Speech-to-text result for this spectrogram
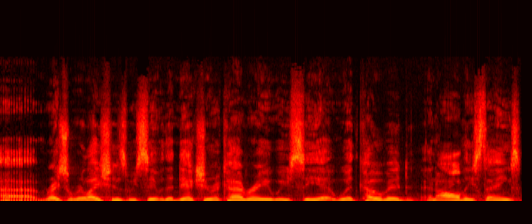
uh, racial relations, we see it with addiction recovery, we see it with COVID, and all these things.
